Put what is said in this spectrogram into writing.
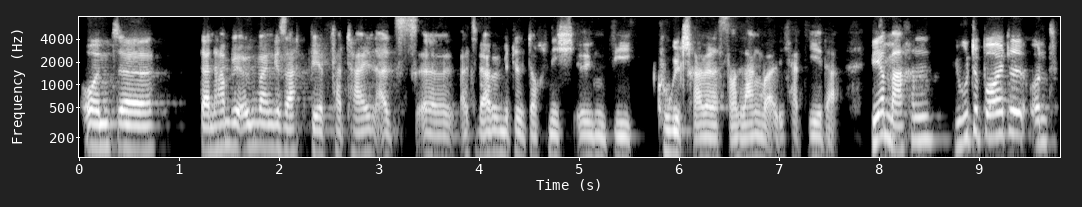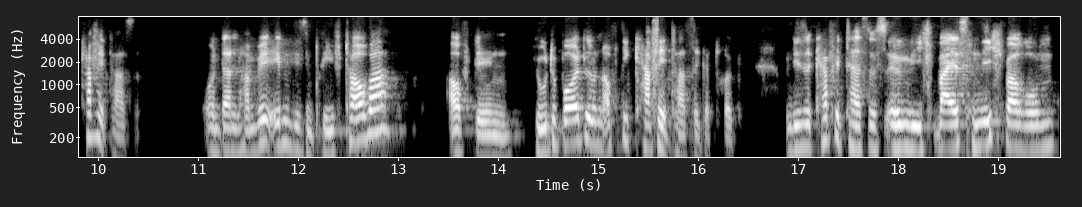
Und äh, dann haben wir irgendwann gesagt, wir verteilen als, äh, als Werbemittel doch nicht irgendwie Kugelschreiber, das ist doch langweilig, hat jeder. Wir machen Jutebeutel und Kaffeetassen. Und dann haben wir eben diesen Brieftauber auf den Jutebeutel und auf die Kaffeetasse gedrückt. Und diese Kaffeetasse ist irgendwie, ich weiß nicht warum,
